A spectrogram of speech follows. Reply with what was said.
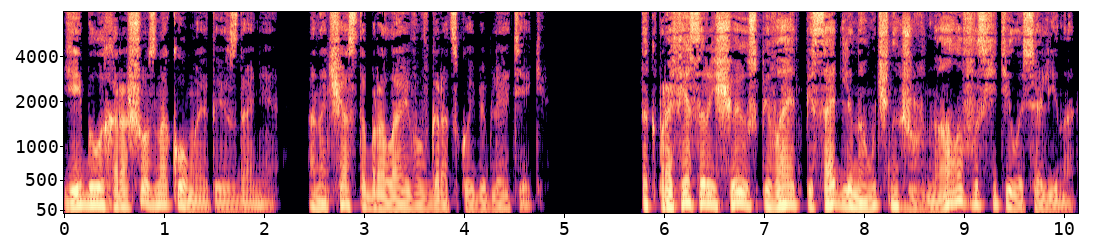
Ей было хорошо знакомо это издание. Она часто брала его в городской библиотеке. «Так профессор еще и успевает писать для научных журналов?» — восхитилась Алина.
